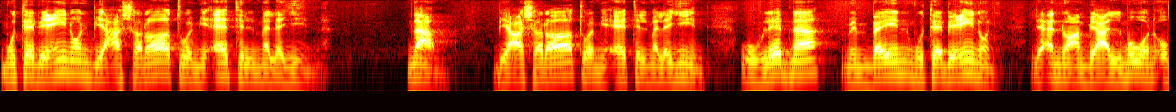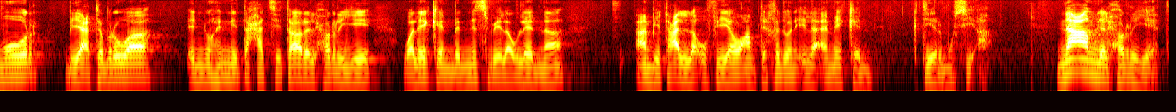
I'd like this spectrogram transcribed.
متابعين بعشرات ومئات الملايين. نعم بعشرات ومئات الملايين. وولادنا من بين متابعين لأنه عم بيعلمون أمور بيعتبروها إنه هن تحت ستار الحرية ولكن بالنسبة لأولادنا عم بيتعلقوا فيها وعم تاخذهم إلى أماكن كثير مسيئة. نعم للحريات،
